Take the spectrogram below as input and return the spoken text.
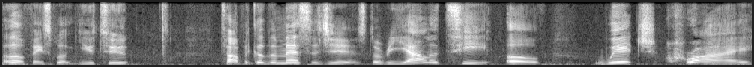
Hello, Facebook, YouTube. Topic of the message is the reality of which cry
